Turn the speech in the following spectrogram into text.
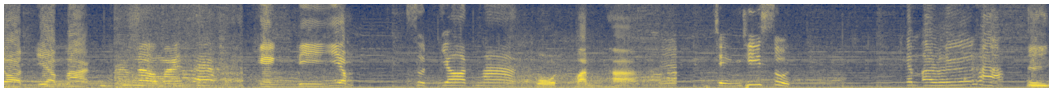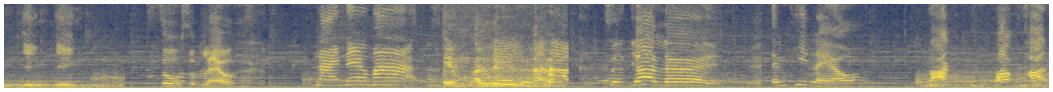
ยอดเยี่ยมมากเก่งดีเยี่ยม สุดยอดมากโปรดบันทาเจ๋งที่สุดเอ็มอรือค่ะจริงจริงจริงสู้สุดแล้ว นายแน่มาก เอ็มอันลีสุดยอดเลย เต็มที่แล้ว รักพักผัน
